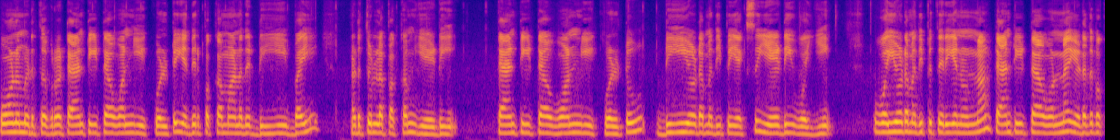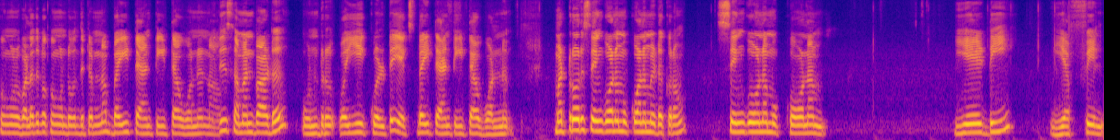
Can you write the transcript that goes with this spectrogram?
கோணம் எடுத்துக்கிறோம். Tan theta one equal to எதிர்பக்கமானது டிஇ பை அடுத்துள்ள பக்கம் AD tan theta one equal to டியோட மதிப்பு எக்ஸ் ஏடி ஒய்இ ஒய்யோட மதிப்பு தெரியணும்னா டேன் டீட்டா ஒன்னை இடது பக்கம் வலது பக்கம் கொண்டு வந்துட்டோம்னா பை டேன் டீட்டா ஒன்று இது சமன்பாடு ஒன்று. Y equal to X by tan theta ஒன்று மற்றொரு செங்கோண முக்கோணம் எடுக்கிறோம். செங்கோண முக்கோணம் ஏடி எஃப்இல்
